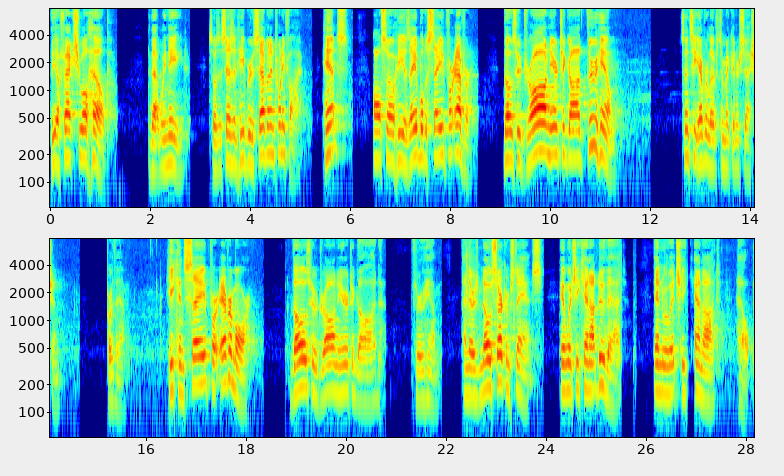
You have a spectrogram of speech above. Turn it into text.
the effectual help that we need. So, as it says in Hebrews 7 and 25, hence also he is able to save forever those who draw near to God through him, since he ever lives to make intercession for them. He can save forevermore those who draw near to God through him. And there's no circumstance in which he cannot do that, in which he cannot help.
